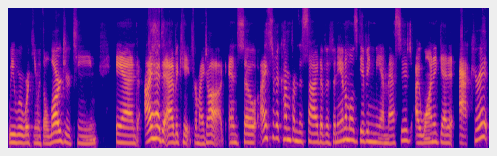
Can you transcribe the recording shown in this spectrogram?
We were working with a larger team, and I had to advocate for my dog. And so I sort of come from the side of if an animal is giving me a message, I want to get it accurate,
